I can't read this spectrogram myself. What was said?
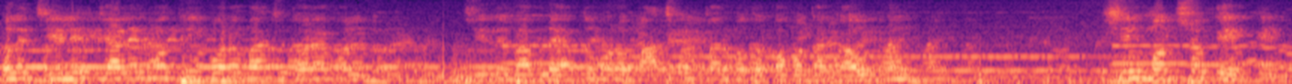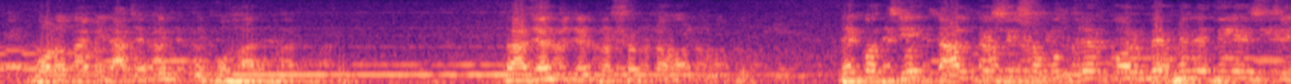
বলে জেলের জালের মধ্যেই বড় মাছ ধরা পড়ল। জেলে ভাবলো, এত বড় মাছ ধরবার মতো ক্ষমতা কাউর নাই। সেই মৎস্যকে বড় আমি রাজাকে উপহার রাজা যদি প্রসন্ন হন দেখো, যে কালকে সে সমুদ্রের গর্ভে ফেলে দিয়ে এসছে,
